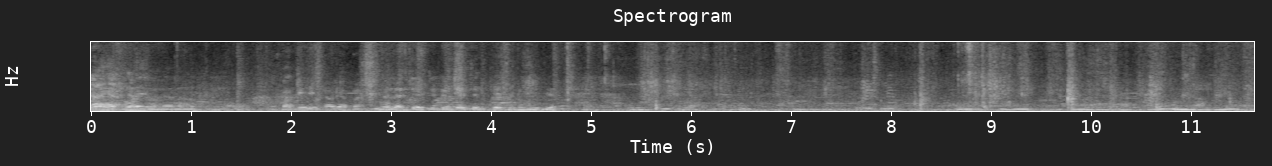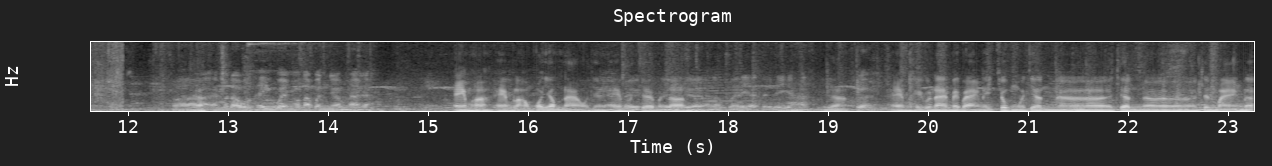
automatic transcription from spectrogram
Đây hẹn ở đây mình mình Cả cái hình nào đẹp đấy Để lên để đưa lên trên kia cho nó hiểu biết. À, em ở đâu? Thấy quen nó là bên nhóm nào vậy? Em hả? Em là không có nhóm nào chứ. Em là chơi mình lên. Là với tự đi hả? dạ. Em thì bữa nay mấy bạn này chung ở trên ờ, trên ờ, trên mạng đó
